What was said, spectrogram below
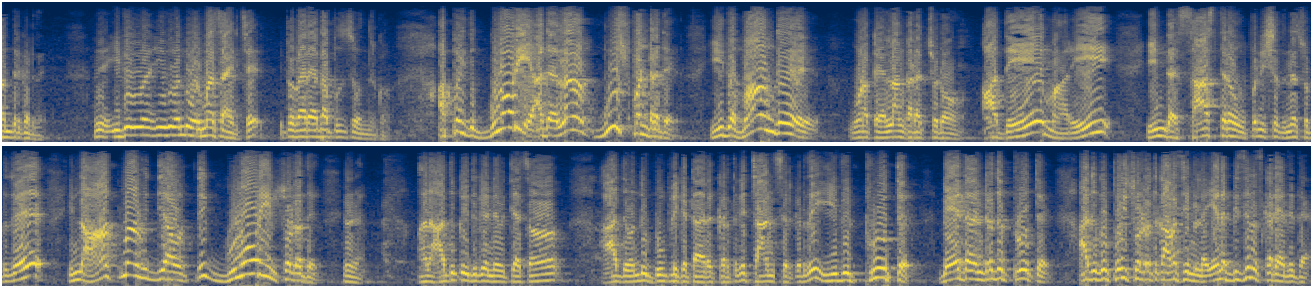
வந்திருக்கிறது. இது இது வந்து ஒரு மாசம் ஆயிடுச்சு. இப்ப வேற ஏதாவது புதுசு வந்திருக்கும். அப்ப இது குளோரி அதெல்லாம் பூஸ்ட் பண்றது. இதை வாங்கு. உனக்கு எல்லாம் கிடைச்சிடும். அதே மாதிரி இந்த சாஸ்திர உபனிஷத்து என்ன சொல்றது? இந்த ஆத்மா வித்யாவுக்கு குளோரி சொல்றது. ஆனா அதுக்கு இதுக்கு என்ன வித்தியாசம்? அது வந்து டூப்ளிகேட்டா இருக்கிறதுக்கு சான்ஸ் இருக்கிறது. இது ட்ரூத் வேதன்றது ட்ரூத் அதுக்கு போய் சொல்றதுக்கு அவசியம் இல்லை. ஏன்னா பிசினஸ் கிடையாது இது.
